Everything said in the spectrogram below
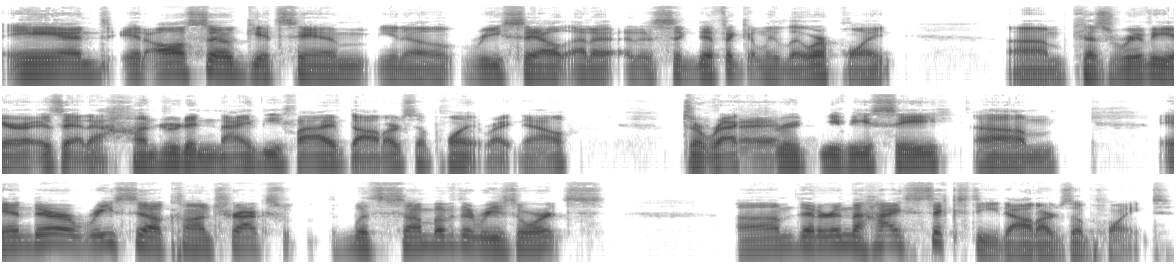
And it also gets him, you know, resale at a, at a significantly lower point because Riviera is at $195 a point right now, direct through DVC. Um, and there are resale contracts with some of the resorts um, that are in the high $60 a point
